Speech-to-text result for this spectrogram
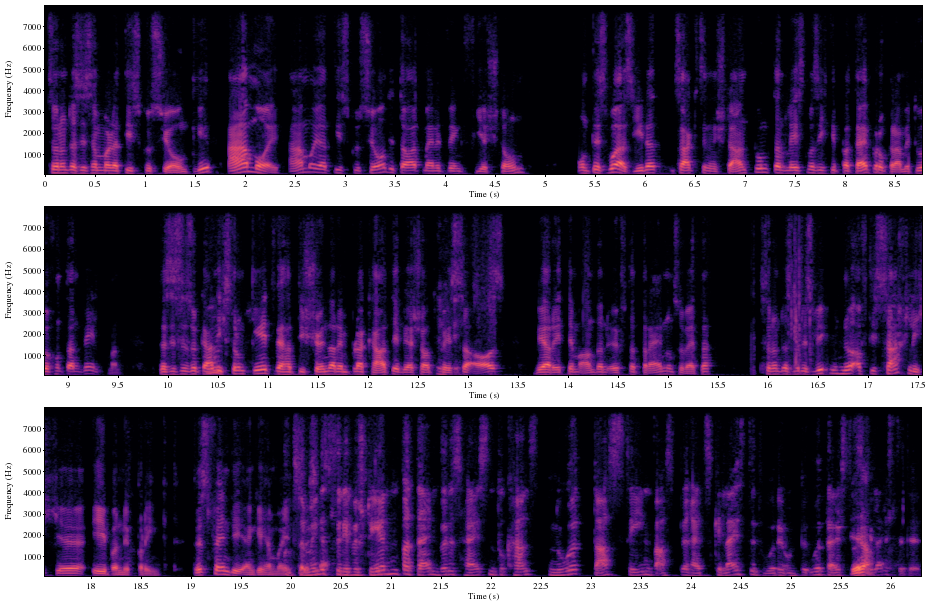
sondern dass es einmal eine Diskussion gibt? Einmal, einmal eine Diskussion, die dauert meinetwegen vier Stunden und das war's. Jeder sagt seinen Standpunkt, dann lässt man sich die Parteiprogramme durch und dann wählt man. Dass es also gar Und- nicht darum geht, wer hat die schöneren Plakate, wer schaut besser aus, wer redet dem anderen öfter drein und so weiter, sondern dass man das wirklich nur auf die sachliche Ebene bringt. Das fände ich eigentlich einmal Und zumindest interessant. für die bestehenden Parteien würde es heißen, du kannst nur das sehen, was bereits geleistet wurde und beurteilst das Ja. Geleistete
